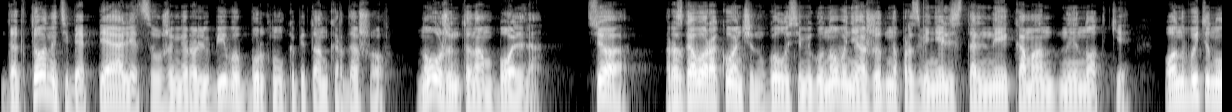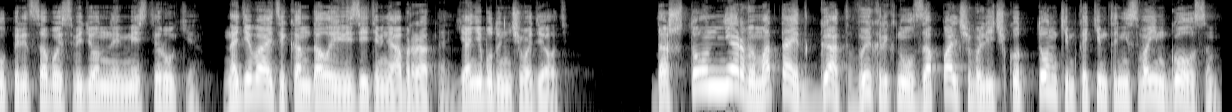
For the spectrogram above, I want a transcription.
Да кто на тебя пялится? Уже миролюбиво буркнул капитан Кардашов. Нужен-то нам больно. Все, разговор окончен. В голосе Мигунова неожиданно прозвенели стальные командные нотки. Он вытянул перед собой сведенные вместе руки. Надевайте кандалы и везите меня обратно. Я не буду ничего делать. «Да что он нервы мотает, гад!» – выкрикнул запальчиво Личко тонким, каким-то не своим голосом.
